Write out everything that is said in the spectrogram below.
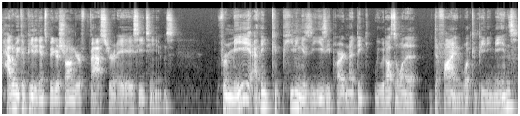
how do we compete against bigger, stronger, faster AAC teams? For me, I think competing is the easy part, and I think we would also want to define what competing means.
